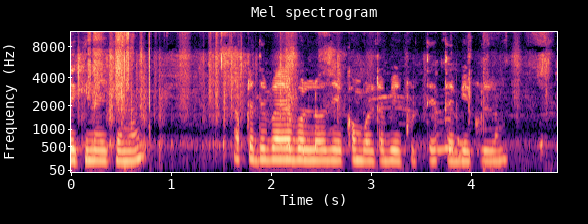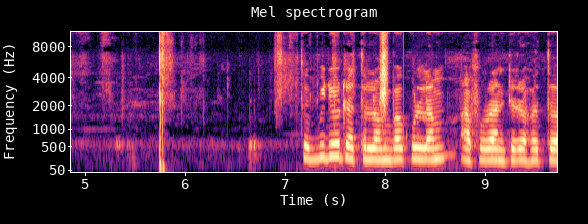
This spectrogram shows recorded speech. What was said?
দেখি নাই কেমন আপনাদের ভাইয়া বলল যে কম্বলটা বের করতে, তাই বের করলাম। তো ভিডিওটা এত লম্বা করলাম, আপুর আন্টিরা হয়তো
